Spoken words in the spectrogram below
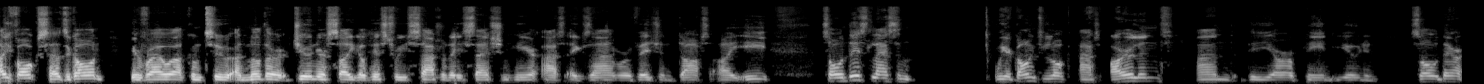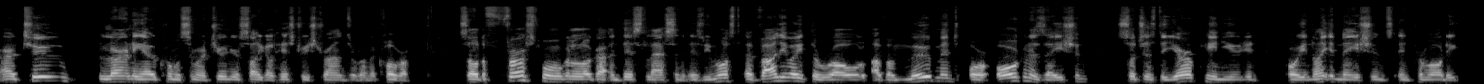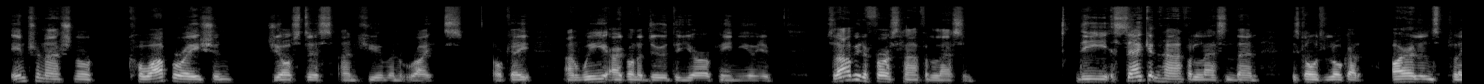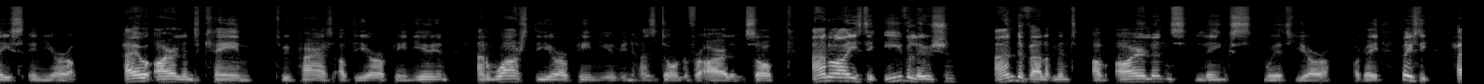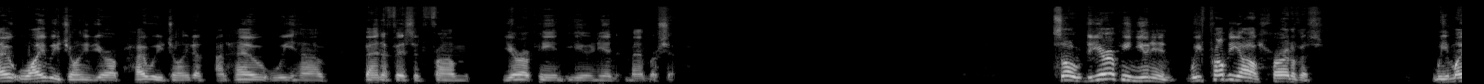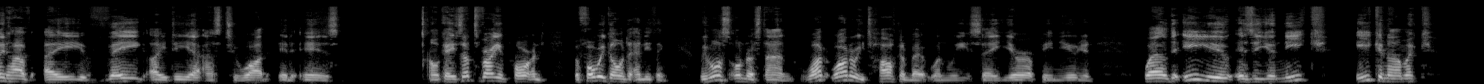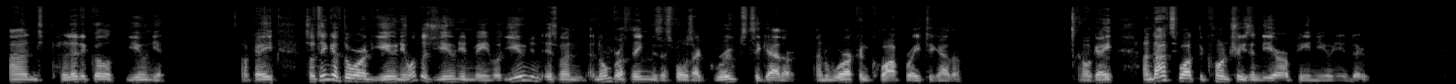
Hi folks, how's it going? You're very welcome to another Junior Cycle History Saturday session here at examrevision.ie. So in this lesson, we are going to look at Ireland and the European Union. So there are two learning outcomes from our Junior Cycle History strands we're going to cover. So the first one we're going to look at in this lesson is we must evaluate the role of a movement or organization such as the European Union or United Nations in promoting international cooperation, justice, and human rights. Okay, and we are going to do the European Union. So that'll be the first half of the lesson. The second half of the lesson then is going to look at Ireland's place in Europe, how Ireland came to be part of the European Union, and what the European Union has done for Ireland. So, analyze the evolution and development of Ireland's links with Europe. Okay, basically how why we joined Europe, how we joined it, and how we have benefited from European Union membership. So the European Union, we've probably all heard of it. We might have a vague idea as to what it is. Okay, so that's very important. Before we go into anything, we must understand what, what are we talking about when we say European Union? Well, the EU is a unique economic and political union. Okay, so think of the word union. What does union mean? Well, union is when a number of things, I suppose, are grouped together and work and cooperate together. Okay, and that's what the countries in the European Union do.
